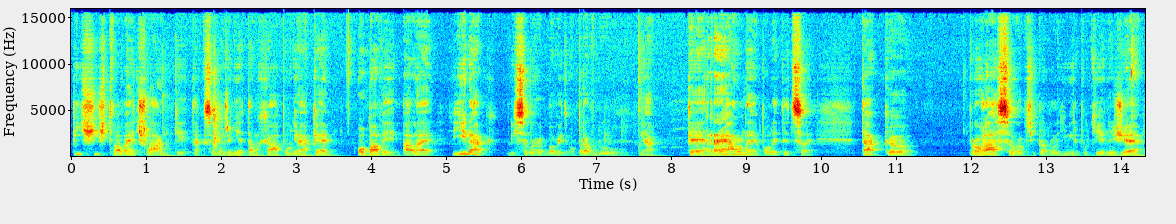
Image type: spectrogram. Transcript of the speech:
píší štvavé články, tak samozřejmě tam chápu nějaké obavy, ale jinak, když se budeme bavit opravdu nějaké reálné politice, tak eh, prohlásil například Vladimír Putin, že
